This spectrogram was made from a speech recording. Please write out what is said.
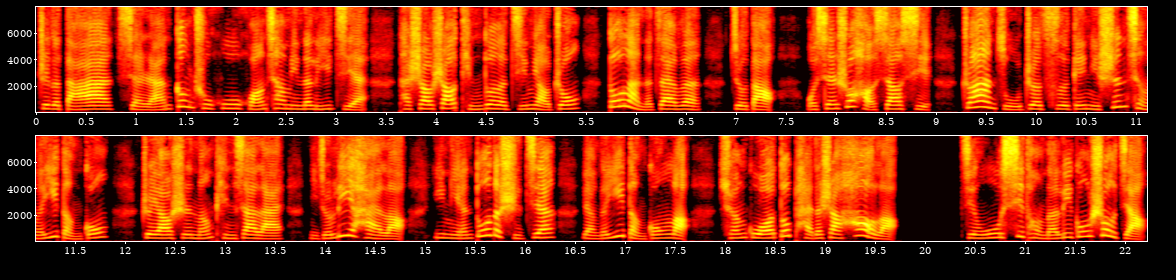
这个答案显然更出乎黄强民的理解。他稍稍停顿了几秒钟，都懒得再问，就道：‘我先说好消息，专案组这次给你申请了一等功。’”这要是能评下来，你就厉害了。一年多的时间，两个一等功了，全国都排得上号了。警务系统的立功受奖，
